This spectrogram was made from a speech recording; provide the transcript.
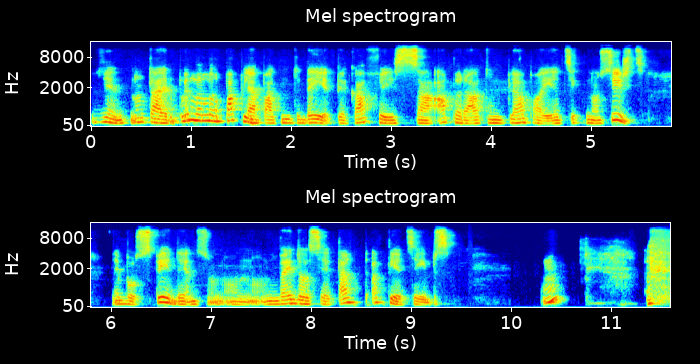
Nu, tā ir papļāpāt, nu tad ejiet pie kafijas aparāta un pļāpājiet, cik no sirds nebūs spiediens un, un, un veidosiet attiecības. Mm?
